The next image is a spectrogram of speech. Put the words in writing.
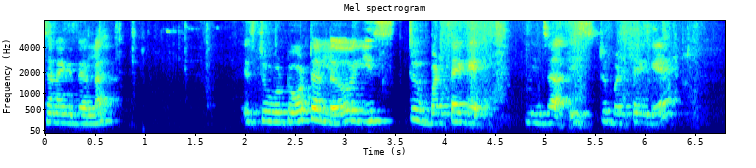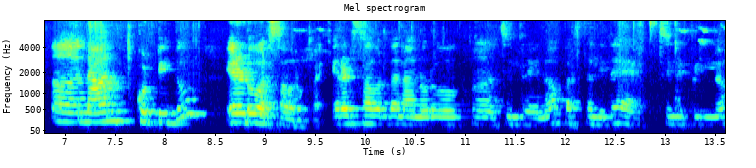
ಚೆನ್ನಾಗಿದೆ ಅಲ್ಲ? ಇಷ್ಟು ಟೋಟಲ್ ಇಷ್ಟು ಬಟ್ಟೆಗೆ, ನಿಜ ಇಷ್ಟು ಬಟ್ಟೆಗೆ ನಾನು ಕೊಟ್ಟಿದ್ದು ಎರಡೂವರೆ ಸಾವಿರ ರೂಪಾಯಿ. ಎರಡು ಸಾವಿರದ ನಾನ್ನೂರು ಚಿಲ್ಲರೇನೋ ಪರ್ಸಲ್ಲಿದೆ ಚಿಲ್ಲಿ ಬಿಲ್ಲು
